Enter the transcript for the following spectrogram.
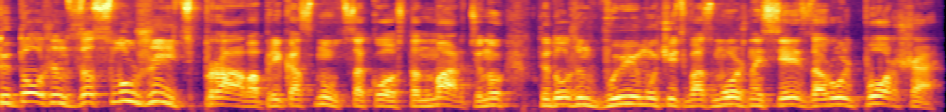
Ты должен заслужить право прикоснуться к Остон Мартину, ты должен вымучить возможность сесть за руль Порша.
